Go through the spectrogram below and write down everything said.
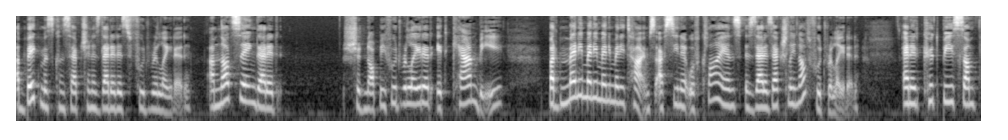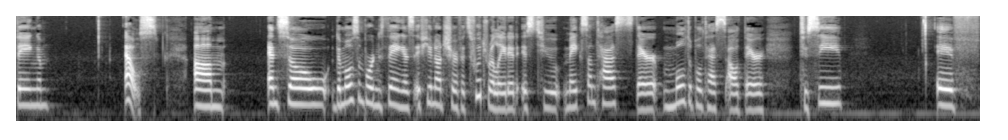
a big misconception is that it is food related. I'm not saying that it should not be food related, it can be, but many, many, many, many times I've seen it with clients is that it's actually not food related. And it could be something else. Um, and so the most important thing is if you're not sure if it's food related is to make some tests. There are multiple tests out there to see if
